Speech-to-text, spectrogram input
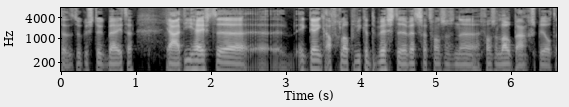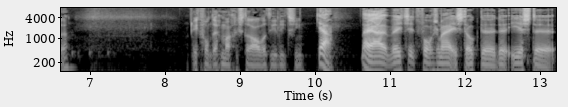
het natuurlijk een stuk beter. Ja, die heeft, ik denk afgelopen weekend de beste wedstrijd van zijn, van zijn loopbaan gespeeld. Hè? Ik vond het echt magistraal wat hij liet zien. Ja, nou ja, weet je, volgens mij is het ook de, de eerste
